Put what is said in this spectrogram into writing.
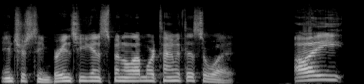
Interesting. Brains, are you going to spend a lot more time with this or what? I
